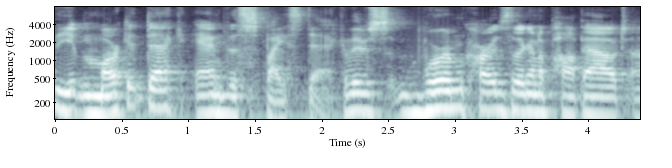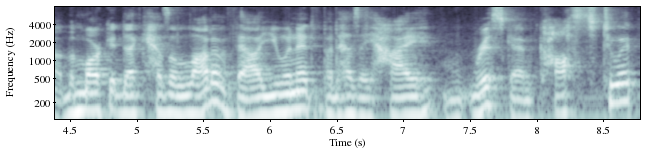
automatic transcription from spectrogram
the market deck and the spice deck. There's worm cards that are going to pop out. Uh, the market deck has a lot of value in it, but has a high risk and cost to it.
